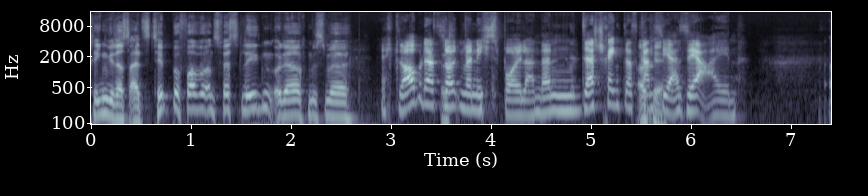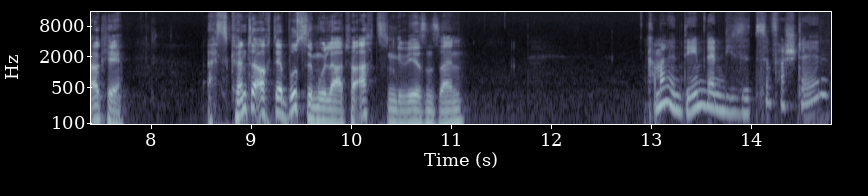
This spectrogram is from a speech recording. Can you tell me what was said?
Kriegen wir das als Tipp, bevor wir uns festlegen, oder müssen wir. Ich glaube, das sollten wir nicht spoilern. Dann, das schränkt das Ganze okay. ja sehr ein. Okay. Es könnte auch der Bus-Simulator 18 gewesen sein. Kann man in dem denn die Sitze verstellen?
